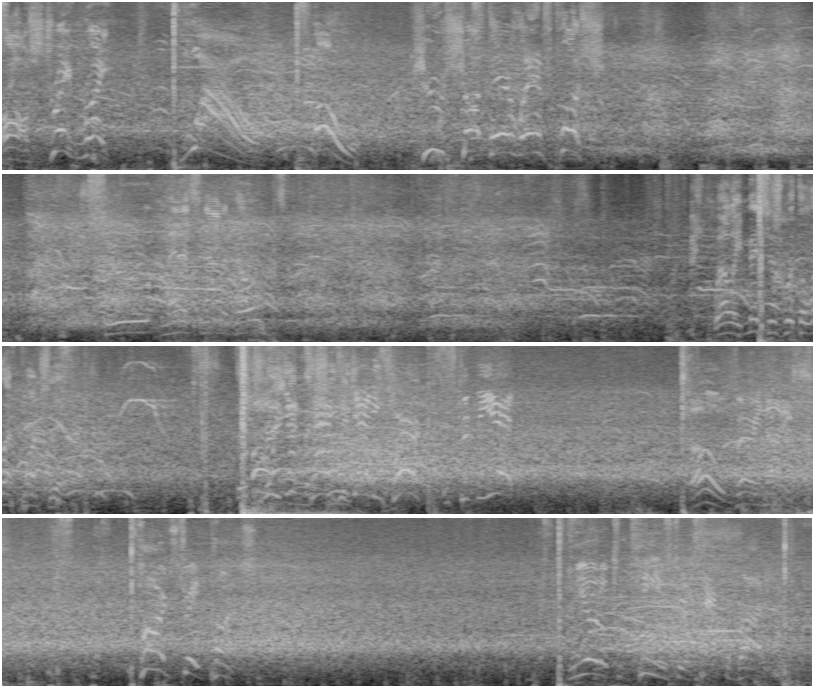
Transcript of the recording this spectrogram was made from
Oh, straight right. Wow. Oh, huge shot there, lands flush. Two minutes now to go. Well, he misses with the left punch there. The Oh, he Dragon got tagged again. He's hurt. This could be it. Oh, very nice. Hard straight punch. Lyoto continues to attack the body.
